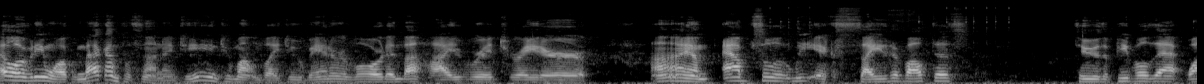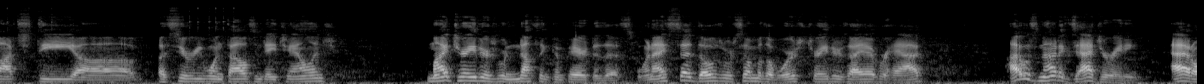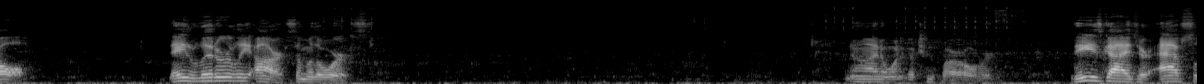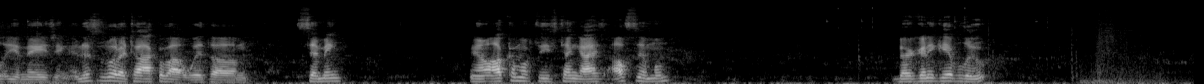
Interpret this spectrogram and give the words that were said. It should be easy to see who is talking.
Speaker 1: Hello everybody and welcome back. I'm Flesson19 to Mount and Blade 2 Bannerlord and the Hybrid Trader. I am absolutely excited about this. To the people that watched the uh, Aserai 1000 Day Challenge, my traders were nothing compared to this. When I said those were some of the worst traders I ever had, I was not exaggerating at all. They literally are some of the worst. No, I don't want to go too far over. These guys are absolutely amazing. And this is what I talk about with um, simming. You know, I'll come up to these 10 guys. I'll sim them. They're going to give loot.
